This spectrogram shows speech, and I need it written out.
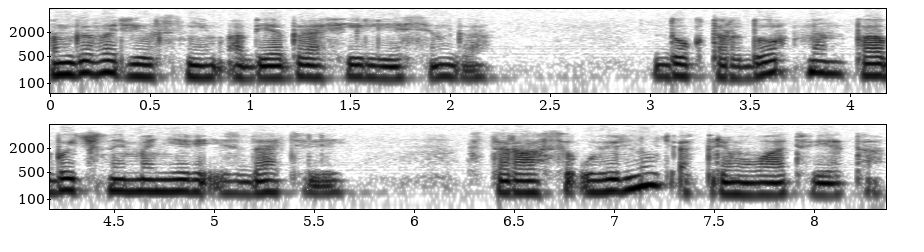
Он говорил с ним о биографии Лессинга. Доктор Дорпман по обычной манере издателей старался увильнуть от прямого ответа,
